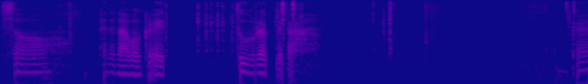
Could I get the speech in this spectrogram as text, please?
so and then I will create two replica. Okay.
